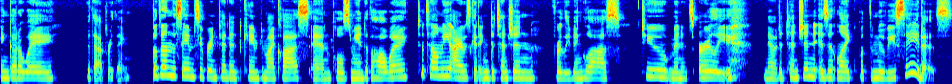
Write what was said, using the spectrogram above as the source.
and got away with everything. But then the same superintendent came to my class and pulls me into the hallway to tell me I was getting detention for leaving class two minutes early. Now, detention isn't like what the movies say it is.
